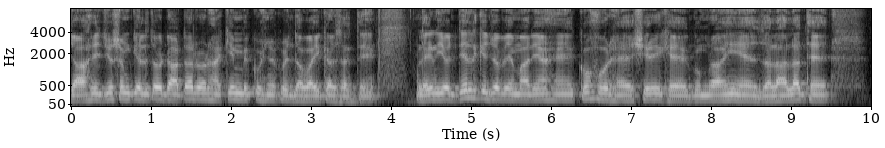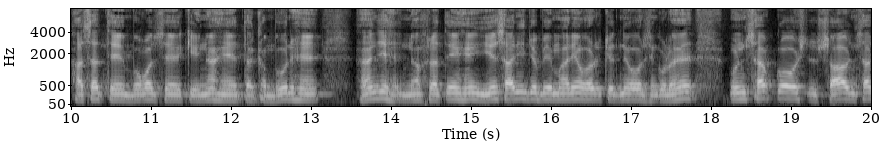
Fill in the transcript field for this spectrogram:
ظاہری جسم کے لیے تو ڈاکٹر اور حکیم بھی کچھ نہ کچھ دوائی کر سکتے ہیں۔ لیکن یہ دل کی جو بیماریاں ہیں، کفر ہے، شرک ہے، گمراہی ہے، ضلالت ہے، حسد ہے، بغض ہے، کینہ ہے، تکبر ہے۔ ہاں جی نفرتیں ہیں۔ یہ ساری جو بیماریاں اور کتنے اور سنگڑوں ہیں ان سب کو صاف ان سب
